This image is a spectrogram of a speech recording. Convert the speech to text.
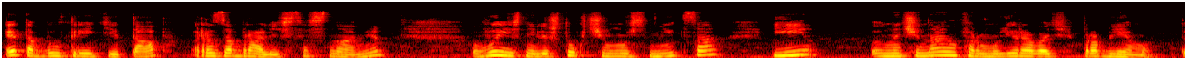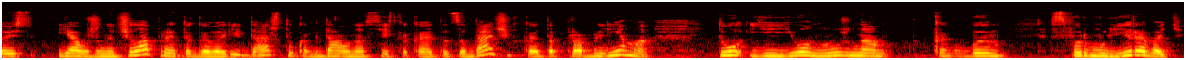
Это был третий этап. Разобрались со снами, выяснили, что к чему снится, и начинаем формулировать проблему. То есть я уже начала про это говорить, да, что когда у нас есть какая-то задача, какая-то проблема, то ее нужно как бы сформулировать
